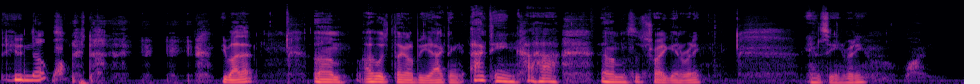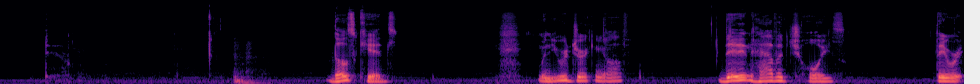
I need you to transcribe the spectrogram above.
They did not want to die there. you buy that? Um, I was think I'll be acting, acting, haha. Um, let's try again. Ready? And scene. Ready? One, two. Those kids, when you were jerking off, they didn't have a choice. They were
